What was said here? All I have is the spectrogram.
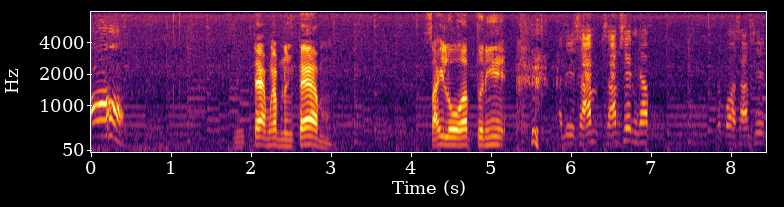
อ๋อหนึ่งแต้มครับหนึ่งแต้มไซโลครับตัวนี้ อันนี้สามสามเส้นครับ แล้วก็สามเส้น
